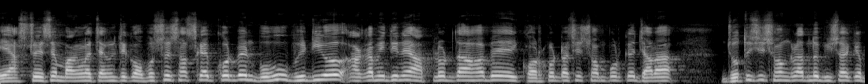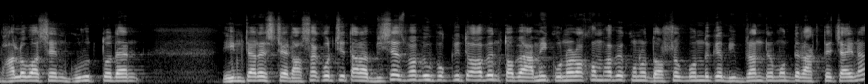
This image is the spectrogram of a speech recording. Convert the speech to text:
এই অ্যাস্ট্রো এস এম বাংলা চ্যানেলটিকে অবশ্যই সাবস্ক্রাইব করবেন। বহু ভিডিও আগামী দিনে আপলোড দেওয়া হবে এই কর্কট রাশি সম্পর্কে। যারা জ্যোতিষী সংক্রান্ত বিষয়কে ভালোবাসেন, গুরুত্ব দেন ইন্টারেস্টেড আশা করছি তারা বিশেষভাবে উপকৃত হবেন। তবে আমি কোনো রকমভাবে কোনো দর্শক বন্ধুকে বিভ্রান্তের মধ্যে রাখতে চাই না।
